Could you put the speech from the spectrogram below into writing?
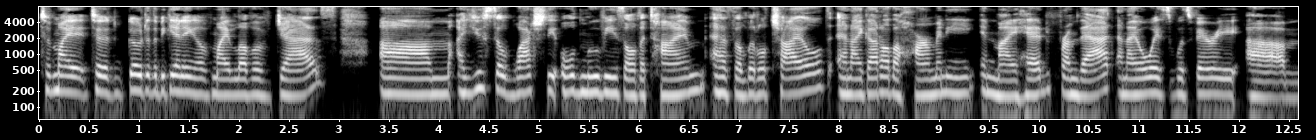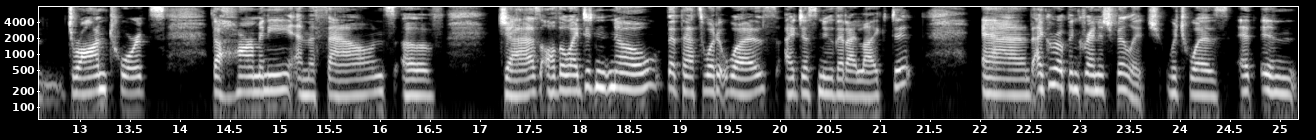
To my, to go to the beginning of my love of jazz. Um, I used to watch the old movies all the time as a little child and I got all the harmony in my head from that. And I always was very, um, drawn towards the harmony and the sounds of, jazz, although I didn't know that that's what it was. I just knew that I liked it. And I grew up in Greenwich Village, which was in,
